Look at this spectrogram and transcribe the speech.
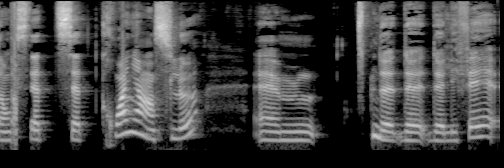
Donc, cette, cette croyance-là, euh, de, de, de l'effet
